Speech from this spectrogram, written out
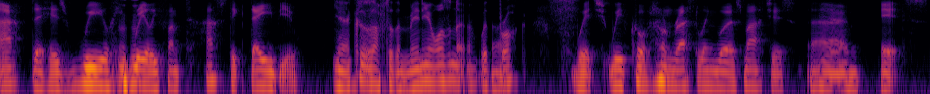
after his really, really fantastic debut, Yeah, because it was after the Mania, wasn't it, with Brock? which we've covered on Wrestling Worst Matches. Um, Yeah. It's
